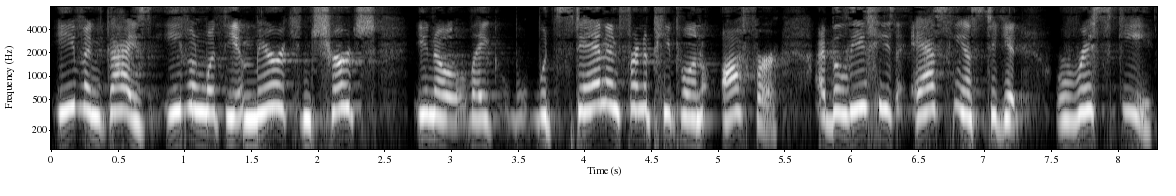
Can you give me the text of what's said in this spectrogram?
even guys, even what the American church, you know, like would stand in front of people and offer. I believe he's asking us to get risky,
